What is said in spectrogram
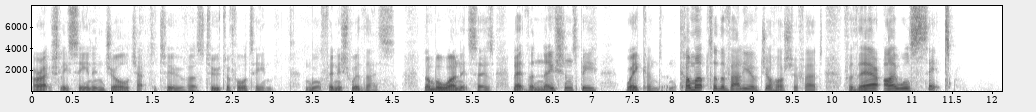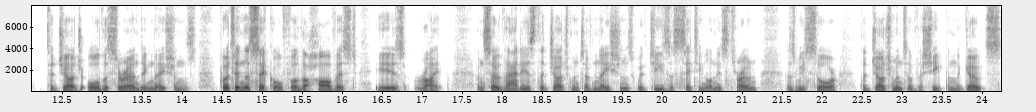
are actually seen in Joel chapter 2, verse 2 to 14. And we'll finish with this. Number one, it says, Let the nations be wakened and come up to the valley of Jehoshaphat, for there I will sit to judge all the surrounding nations. Put in the sickle, for the harvest is ripe. And so that is the judgment of nations with Jesus sitting on his throne, as we saw the judgment of the sheep and the goats.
